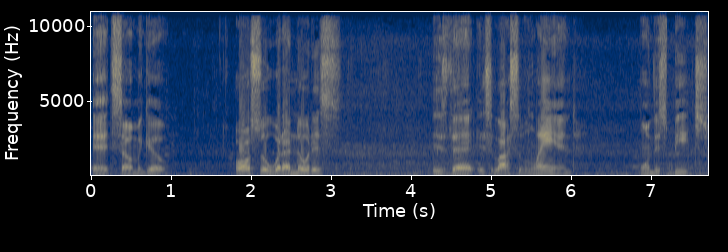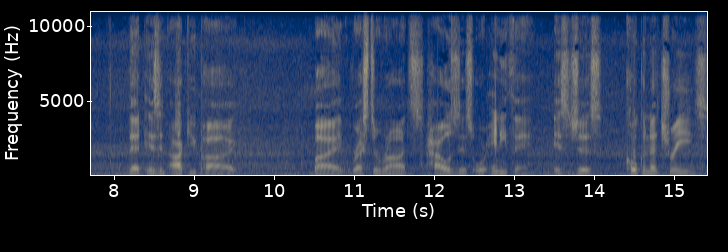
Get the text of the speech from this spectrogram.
at São Miguel. Also, what I noticed is that it's lots of land on this beach that isn't occupied by restaurants, houses, or anything. It's just coconut trees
